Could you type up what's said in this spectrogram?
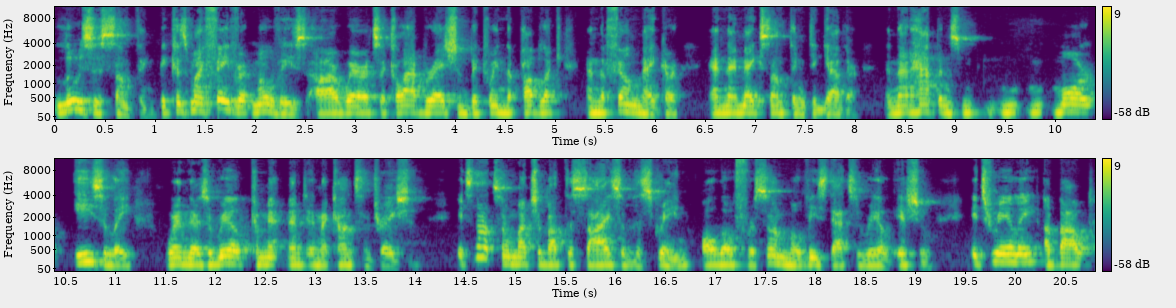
loses something. Because my favorite movies are where it's a collaboration between the public and the filmmaker and they make something together. And that happens m- more easily when there's a real commitment and a concentration. It's not so much about the size of the screen, although for some movies that's a real issue. It's really about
